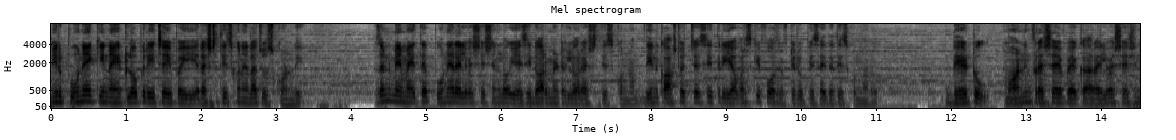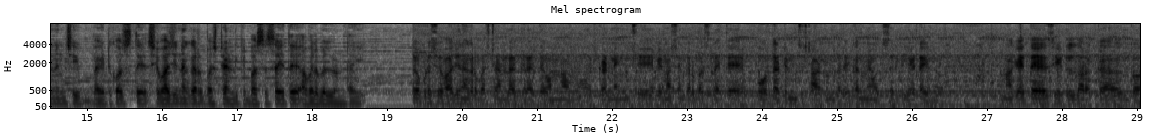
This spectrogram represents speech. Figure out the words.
మీరు పూణేకి నైట్ లోపు రీచ్ అయిపోయి రెస్ట్ తీసుకునేలా చూసుకోండి. ప్రజెంట్ మేమైతే పూణే రైల్వే స్టేషన్లో ఏసీ డార్మెటరీలో రెస్ట్ తీసుకున్నాం. దీని కాస్ట్ వచ్చేసి త్రీ అవర్స్కి ఫోర్ ఫిఫ్టీ రూపీస్ అయితే తీసుకున్నారు. డే టూ మార్నింగ్ ఫ్రెష్ అయిపోయాక రైల్వే స్టేషన్ నుంచి బయటకు వస్తే శివాజీనగర్ బస్ స్టాండ్కి బస్సెస్ అయితే అవైలబుల్ ఉంటాయి. ఇప్పుడు శివాజీనగర్ బస్ స్టాండ్ దగ్గర అయితే ఉన్నాము. ఇక్కడ నుంచి భీమాశంకర్ బస్సులు అయితే ఫోర్ థర్టీ నుంచి స్టార్ట్ ఉంటుంది. కానీ మేము వచ్చేసరికి లేట్ అయింది. మాకైతే సీట్లు దొరక్క ఇంకో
